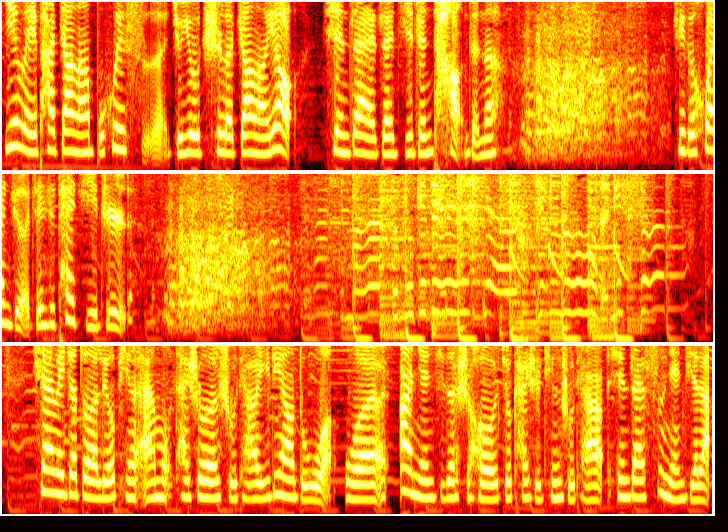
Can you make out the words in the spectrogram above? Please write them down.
因为怕蟑螂不会死，就又吃了蟑螂药，现在在急诊躺着呢。这个患者真是太机智了。下一位叫做刘平 M，他说薯条一定要读我。我二年级的时候就开始听薯条，现在四年级了，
